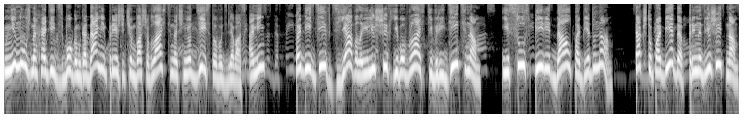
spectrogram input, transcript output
Не нужно ходить с Богом годами, прежде чем ваша власть начнет действовать для вас. Аминь. Победив дьявола и лишив его власти вредить нам, Иисус передал победу нам. Так что победа принадлежит нам,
